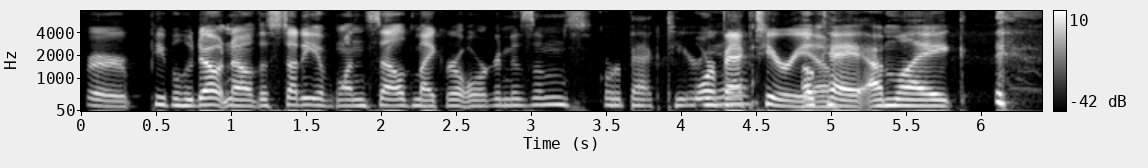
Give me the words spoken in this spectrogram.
for people who don't know, the study of one celled microorganisms Or bacteria. or bacteria. Okay, I'm like,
